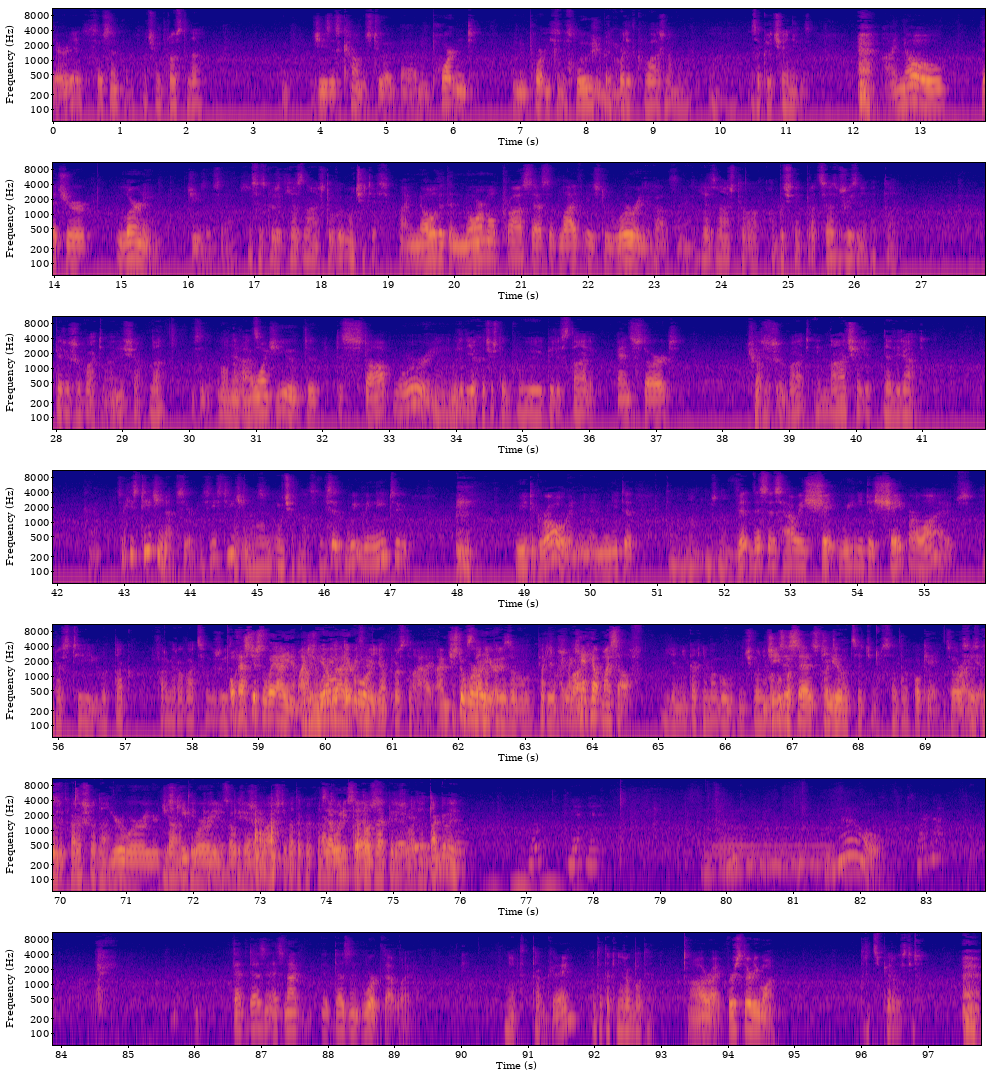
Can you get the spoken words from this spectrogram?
There it is. So simple. Очень просто, да. Jesus comes to a, uh, an important, an important Иисус conclusion. here. Приходит к важному э, заключению. I know that you're learning, Jesus says. Иисус говорит, я знаю, что вы учитесь. I know that the normal process of life is to worry about things. Я знаю, что обычный процесс в жизни это переживать о Right. вещах, да? He says, Well, and I that's- want you to, to stop Он worrying говорит, я хочу, чтобы вы перестали and start trusting. переживать и начали доверять. Okay. So he's teaching us here. He's, he's teaching Поэтому us. Он учит нас. He says we, we need to we need to grow and, and, and we need to Поэтому нам нужно thi- this is how we shape we need to shape our lives. расти и вот так формировать свою жизнь. Oh, that's just the way I am. I А, just ну, я worry вот about такой, everything. я просто I, I- I'm just a постоянно worrier. перезову, I, I- I can't переживаю. help myself. Я никак не могу, ничего не могу Jesus по- says to you, поделать с этим с собой. okay, it's all right. Иисус Yes. говорит, хорошо, да. You're a worrier. Just Да, keep ты пере- It's okay. переживаешь, у тебя такой характер, продолжай переживать. Он так говорит? Нет, нет. No, that doesn't. That's not. It doesn't work that way. Нет, так, Okay. это так не работает. All right. Verse thirty-one. 31 стих.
